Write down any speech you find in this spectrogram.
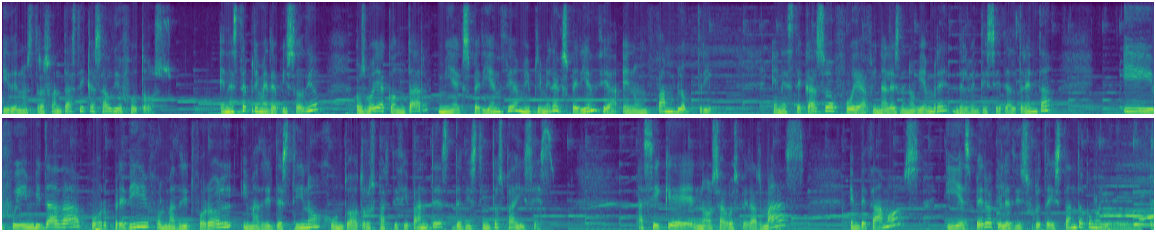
y de nuestras fantásticas audiofotos. En este primer episodio os voy a contar mi experiencia, mi primera experiencia en un fan blog trip. En este caso fue a finales de noviembre, del 27 al 30, y fui invitada por Predif, All Madrid for All y Madrid Destino junto a otros participantes de distintos países. Así que no os hago esperar más, empezamos y espero que le disfrutéis tanto como yo.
